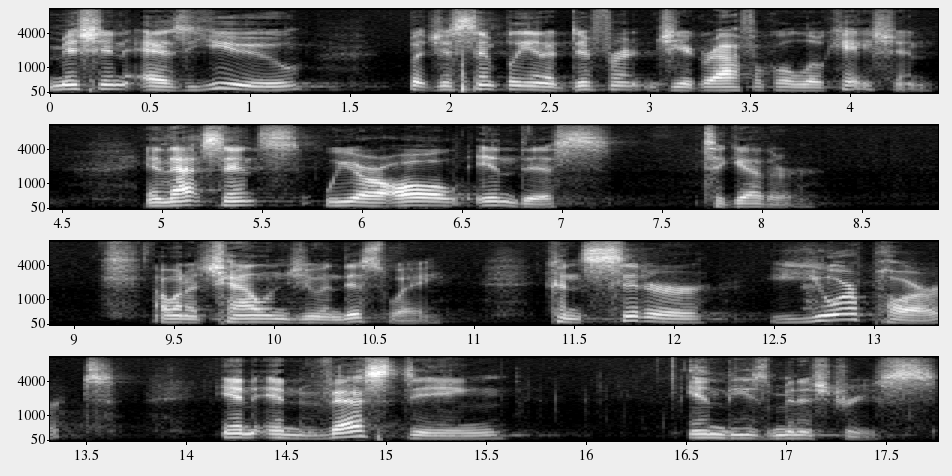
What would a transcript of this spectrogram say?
mission as you, but just simply in a different geographical location. In that sense, we are all in this together. I want to challenge you in this way consider your part in investing in these ministries.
